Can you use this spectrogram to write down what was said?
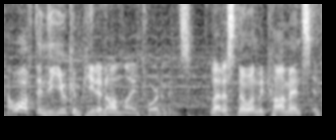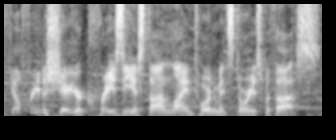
How often do you compete in online tournaments? Let us know in the comments, and feel free to share your craziest online tournament stories with us.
